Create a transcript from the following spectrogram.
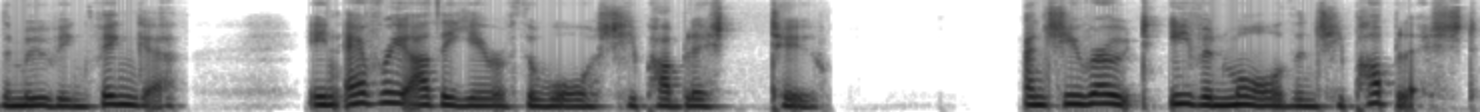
The Moving Finger, in every other year of the war she published two and she wrote even more than she published.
